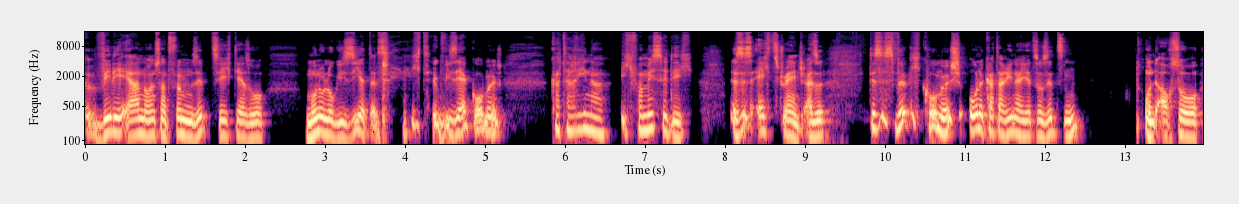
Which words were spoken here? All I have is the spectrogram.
WDR 1975, der so monologisiert. Das ist echt irgendwie sehr komisch. Katharina, ich vermisse dich. Es ist echt strange. Also das ist wirklich komisch, ohne Katharina hier zu sitzen und auch so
